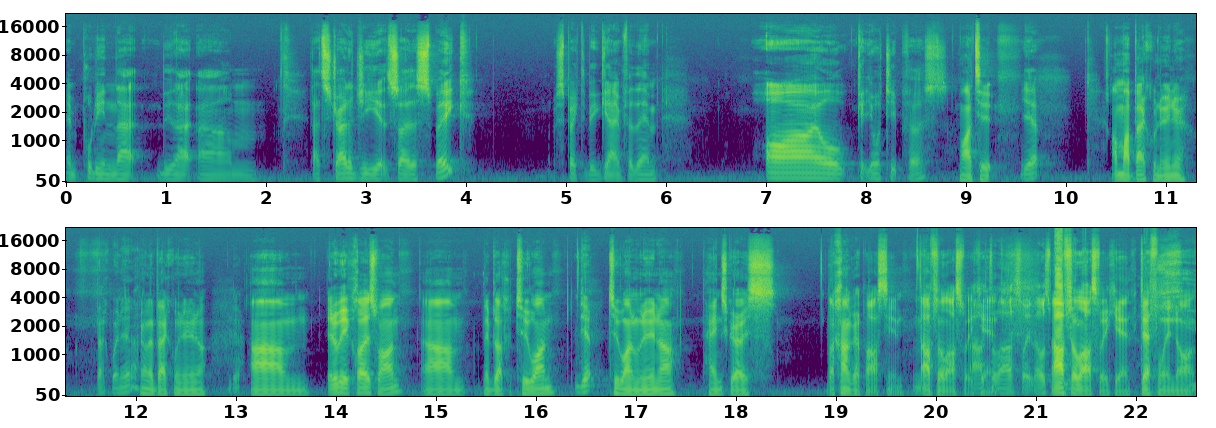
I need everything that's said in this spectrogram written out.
and put in that that um, that strategy, so to speak, expect a big game for them. I'll get your tip first. My tip. Yep, I might back Woonona. back when I'm to back Woonona. Yep. Um, it'll be a close one. Um, maybe like a 2 1. Yep. 2 1 Woonona. Haynes Gross. I can't go past him No. after last weekend. After last week, that was After last weekend, definitely not.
